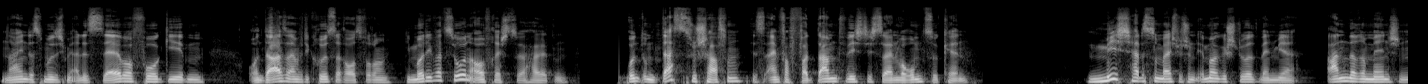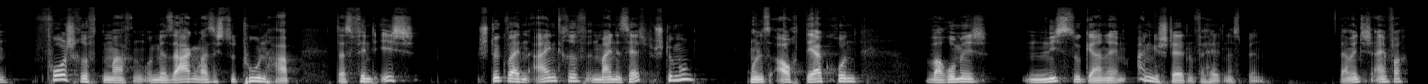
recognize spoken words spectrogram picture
Nein, das muss ich mir alles selber vorgeben. Und da ist einfach die größte Herausforderung, die Motivation aufrechtzuerhalten. Und um das zu schaffen, ist einfach verdammt wichtig, sein Warum zu kennen. Mich hat es zum Beispiel schon immer gestört, wenn mir andere Menschen Vorschriften machen und mir sagen, was ich zu tun habe. Das finde ich ein Stück weit ein Eingriff in meine Selbstbestimmung und ist auch der Grund, warum ich nicht so gerne im Angestelltenverhältnis bin. Damit ich einfach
